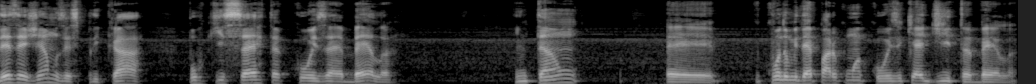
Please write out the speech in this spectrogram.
Desejamos explicar por que certa coisa é bela? Então, é, quando eu me deparo com uma coisa que é dita bela,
